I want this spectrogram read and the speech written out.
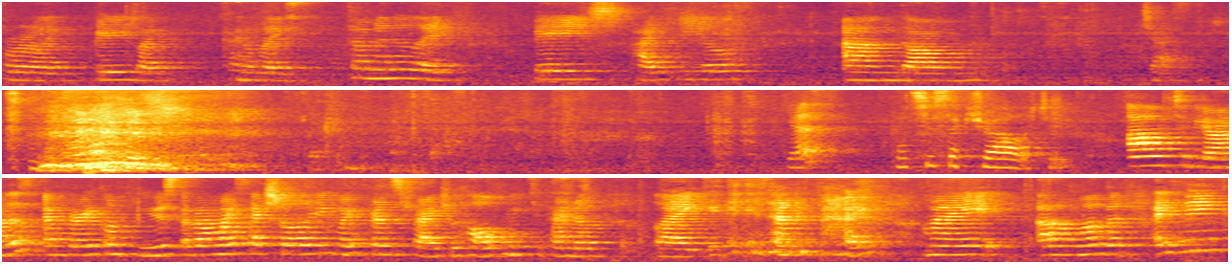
for like beige like kind of like feminine like beige high heels and um chest. yes? What's your sexuality? Um, to be honest, I'm very confused about my sexuality. My friends try to help me to kind of like identify my um, one, but I think,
